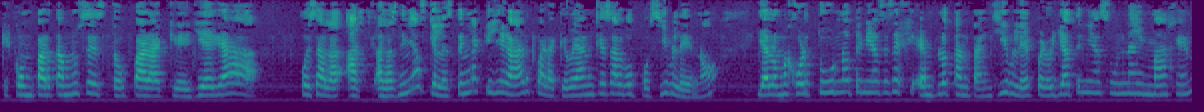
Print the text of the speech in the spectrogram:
que compartamos esto para que llegue a, pues a, a, las niñas que les tenga que llegar para que vean que es algo posible, ¿no? Y a lo mejor tú no tenías ese ejemplo tan tangible, pero ya tenías una imagen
